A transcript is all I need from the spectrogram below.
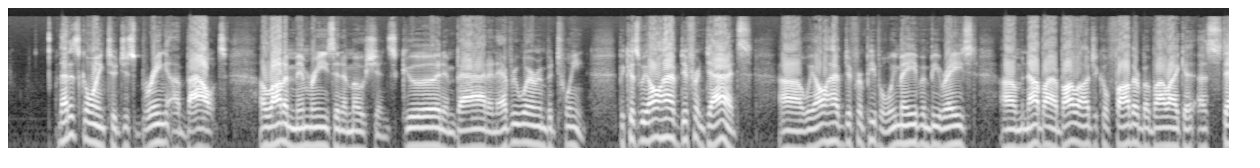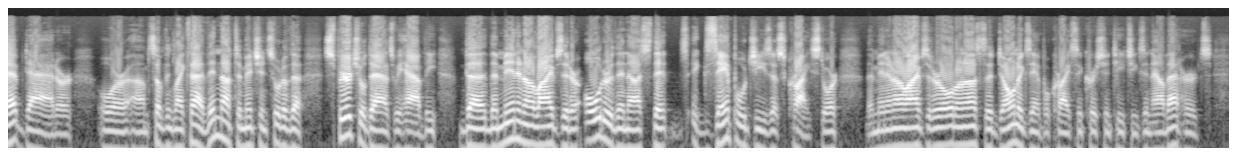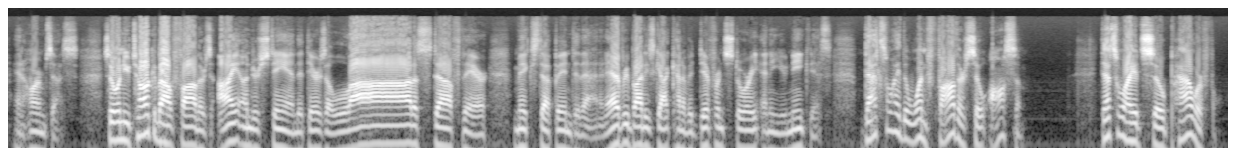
that is going to just bring about a lot of memories and emotions, good and bad, and everywhere in between. Because we all have different dads. Uh, we all have different people. We may even be raised um, not by a biological father, but by like a, a stepdad or or um, something like that. Then, not to mention sort of the spiritual dads we have, the, the, the men in our lives that are older than us that example Jesus Christ, or the men in our lives that are older than us that don't example Christ in Christian teachings and how that hurts and harms us. So, when you talk about fathers, I understand that there's a lot of stuff there mixed up into that, and everybody's got kind of a different story and a uniqueness. That's why the one father's so awesome. That's why it's so powerful.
